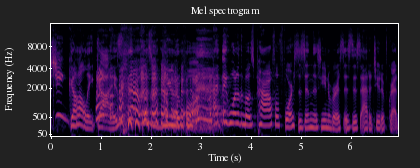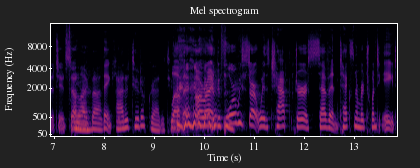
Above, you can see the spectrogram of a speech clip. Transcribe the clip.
gee golly, guys, that was beautiful. I think one of the most powerful forces in this universe is this attitude of gratitude. So I like that. Thank you. Attitude of gratitude. Love it. All right. Before we start with chapter seven, text number 28,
